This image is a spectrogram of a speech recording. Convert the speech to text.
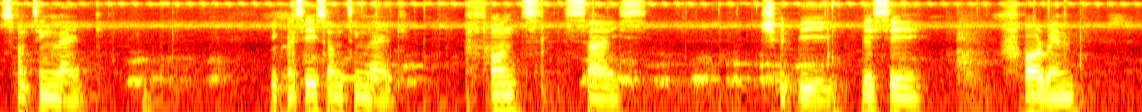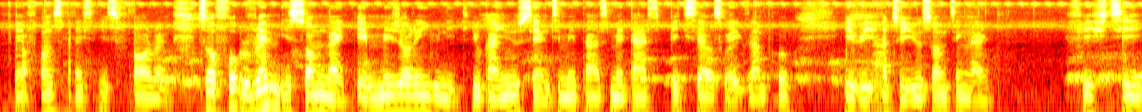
something like you can say something like font size should be let's say 4 rem. Your font size is 4 rem. So for rem is some like a measuring unit. You can use centimeters meters pixels for example. If we had to use something like 50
